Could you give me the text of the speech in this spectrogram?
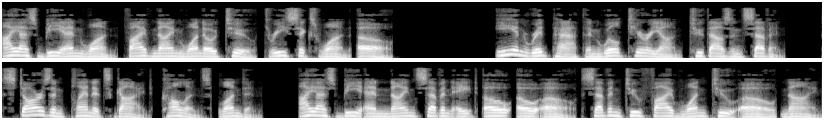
ISBN 1-59102-361-0. Ian Ridpath and Will Tirion 2007. Stars and Planets Guide, Collins, London. ISBN 978-0-00-725120-9.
